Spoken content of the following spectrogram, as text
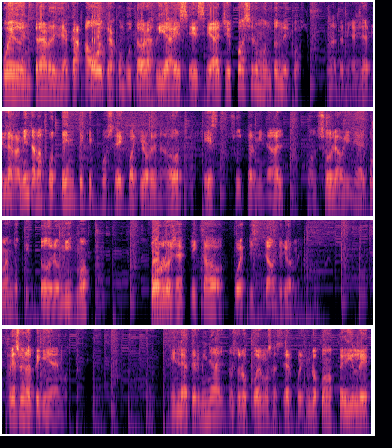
Puedo entrar desde acá a otras computadoras vía SSH, puedo hacer un montón de cosas con la terminal. La herramienta más potente que posee cualquier ordenador es su terminal, consola o línea de comandos, que es todo lo mismo por lo ya explicado o explicitado anteriormente. Voy a hacer una pequeña demostración. En la terminal nosotros podemos hacer, por ejemplo, podemos pedirle,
